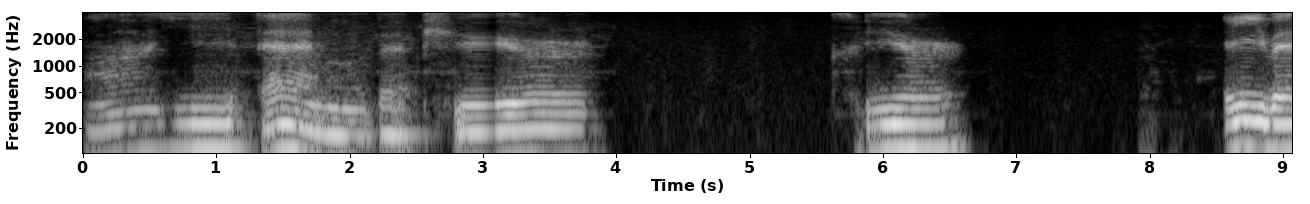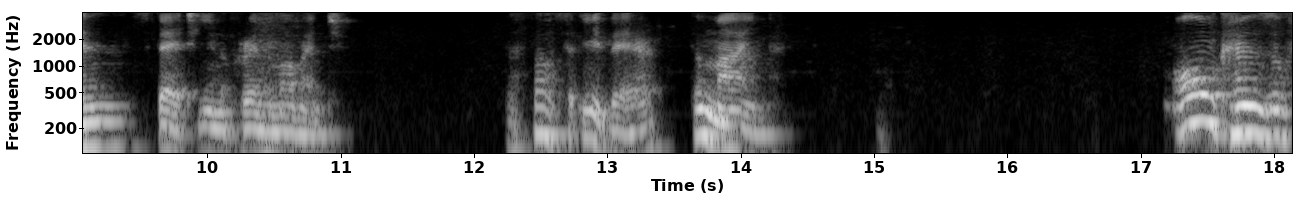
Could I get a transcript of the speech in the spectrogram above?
I am the pure, clear even state in the present moment. The thoughts is there, the mind. All kinds of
